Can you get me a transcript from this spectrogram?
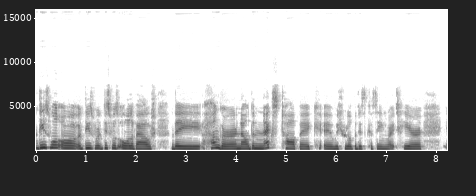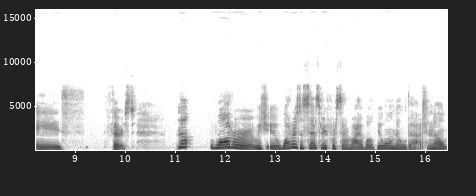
these all these were this was all about the hunger. Now the next topic uh, which we'll be discussing right here is thirst. Now water which uh, water is necessary for survival. We all know that. Now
